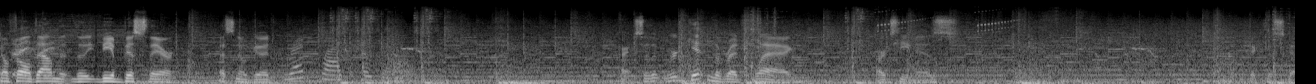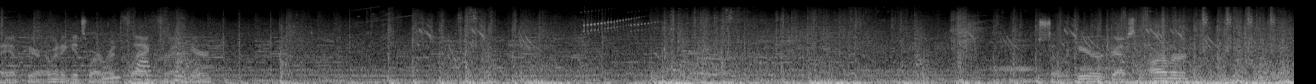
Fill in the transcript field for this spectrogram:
Don't fall down the, the, the abyss there. That's no good. Red flag taken. Alright, so we're getting the red flag. Our team is. Pick this guy up here. I'm gonna get to our red flag friend here. Just over here, grab some armor.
